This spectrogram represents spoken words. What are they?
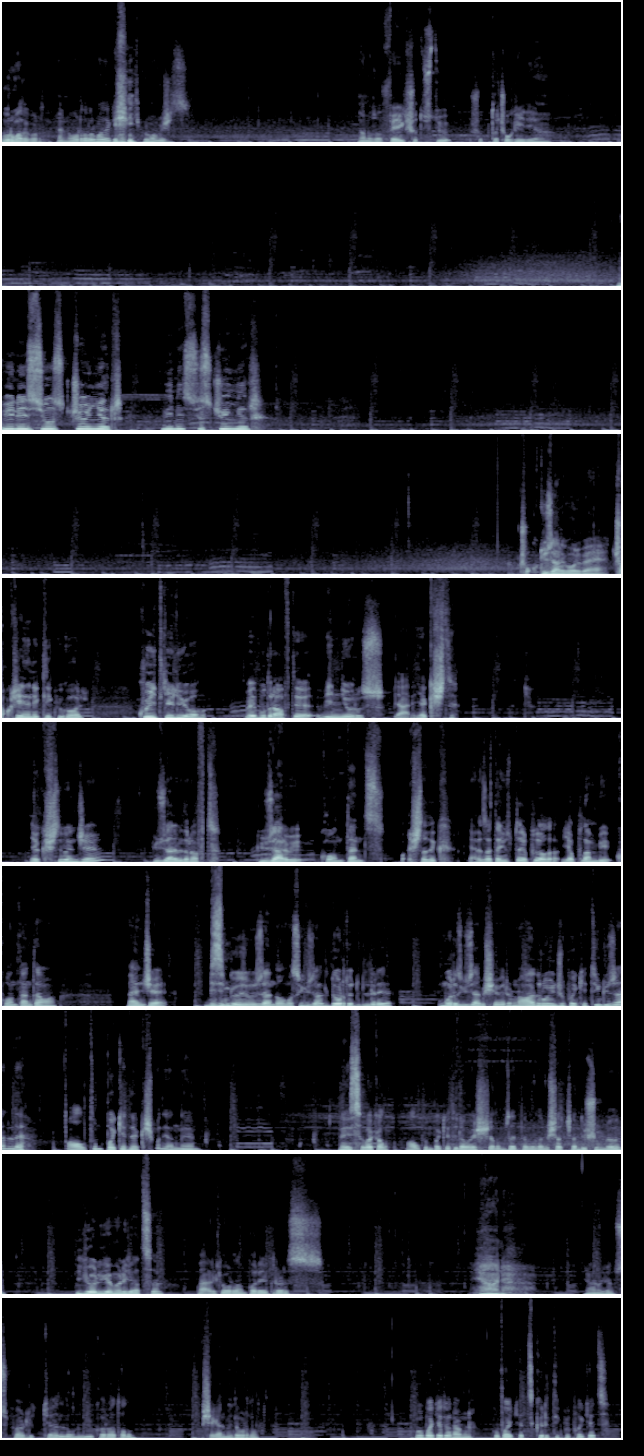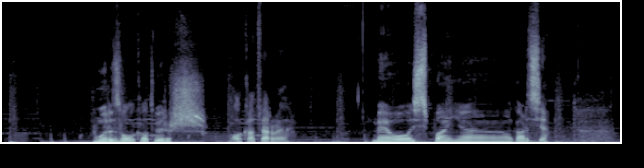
vurmadık orada. Yani orada vurmadık iyi ki vurmamışız. Yalnız o fake şut üstü şut da çok iyiydi ya. Vinicius Junior. Vinicius Junior. Güzel gol be. Çok yeniliklik bir gol. Quit geliyor. Ve bu draftı winliyoruz. Yani yakıştı. Yakıştı bence. Güzel bir draft. Güzel bir content başladık. Yani zaten YouTube'da yapılıyor, yapılan bir content ama bence bizim gözümüzden de olması güzel. 4 ödülleri umarız güzel bir şey verir. Nadir oyuncu paketi güzel de altın paket yakışmadı yanına yani. Neyse bakalım. Altın paketiyle başlayalım. Zaten buradan bir şey atacağını düşünmüyordum. Bir gölge mölge atsa belki oradan parayı kırarız. Yani. Yani hocam Süper Lig geldi onu bir yukarı atalım. Bir şey gelmedi oradan. Bu paket önemli. Bu paket kritik bir paket. Umarız Volkat verir. Volkat vermedi. Meo İspanya Garcia.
